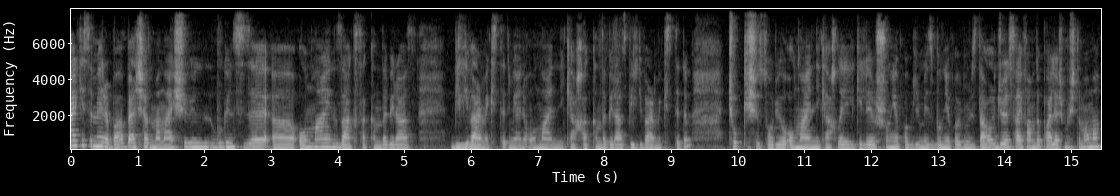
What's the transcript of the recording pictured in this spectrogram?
Herkese merhaba, ben Şadmanay. Şu gün, bugün size e, online ZAX hakkında biraz bilgi vermek istedim. Yani online nikah hakkında biraz bilgi vermek istedim. Çok kişi soruyor online nikahla ilgili şunu yapabilir miyiz, bunu yapabilir miyiz? Daha önce sayfamda paylaşmıştım ama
